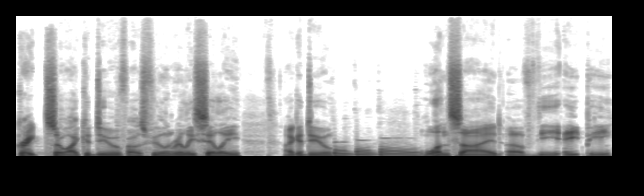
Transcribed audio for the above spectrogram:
Great. So I could do, if I was feeling really silly, I could do one side of the 8P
